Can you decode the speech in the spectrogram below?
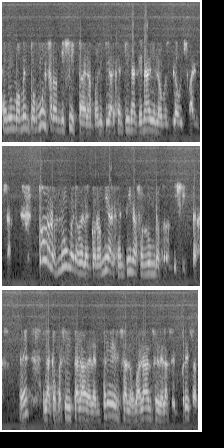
en un momento muy frondicista de la política argentina que nadie lo, lo visualiza. Todos los números de la economía argentina son números frondicistas. ¿Eh? La capacidad instalada de la empresa, los balances de las empresas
